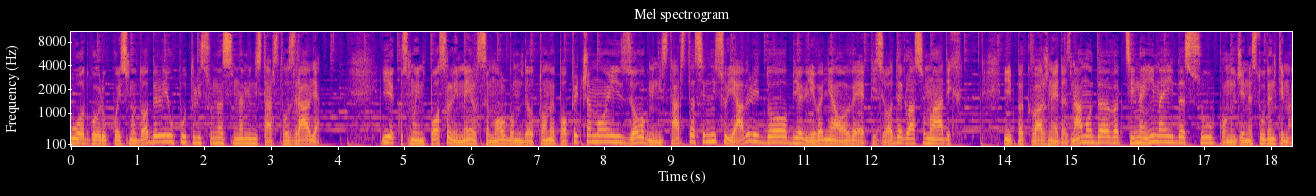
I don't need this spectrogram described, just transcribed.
U odgovoru koji smo dobili uputili su nas na Ministarstvo zdravlja. Iako smo im poslali mail sa molbom da o tome popričamo, iz ovog ministarstva se nisu javili do objavljivanja ove epizode glasom mladih. Ipak važno je da znamo da vakcina ima i da su ponuđene studentima.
